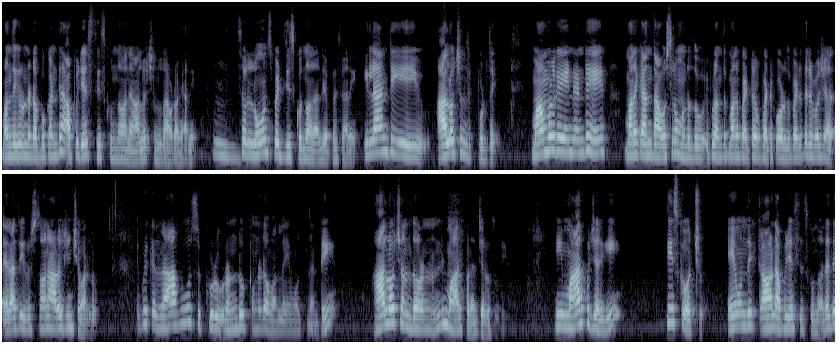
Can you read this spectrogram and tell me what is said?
మన దగ్గర ఉన్న డబ్బు కంటే అప్పు చేసి తీసుకుందాం అనే ఆలోచనలు రావడం కానీ సో లోన్స్ పెట్టి తీసుకుందాం అని చెప్పేసి కానీ ఇలాంటి ఆలోచనలు పుడతాయి. మామూలుగా ఏంటంటే మనకి అంత అవసరం ఉండదు. ఇప్పుడు అంత మనం పెట్ట పెట్టకూడదు పెడితే రేపు ఎలా తీరుస్తామని ఆలోచించేవాళ్ళు. ఇప్పుడు ఇక్కడ రాహు శుక్రుడు రెండు ఉండడం వల్ల ఏమవుతుందంటే ఆలోచనల ధోరణి అనేది మార్పు అనేది జరుగుతుంది. ఈ మార్పు జరిగి తీసుకోవచ్చు. ఏముంది? కావాలంటే అప్పు చేసి తీసుకుందాం. లేదా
